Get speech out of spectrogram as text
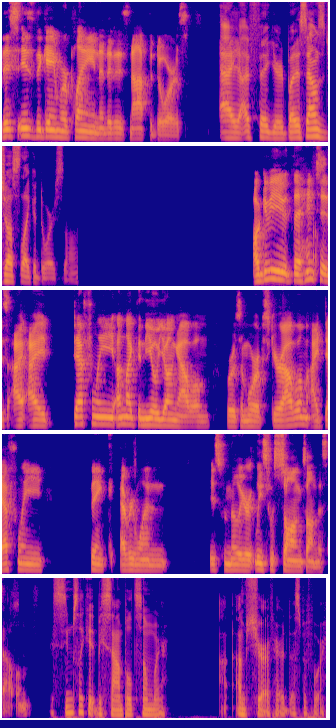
this is the game we're playing, and it is not the Doors. I I figured, but it sounds just like a Doors song. I'll give you the hint is I, I definitely, unlike the Neil Young album, where it's a more obscure album, I definitely think everyone is familiar at least with songs on this album. It seems like it'd be sampled somewhere. I- I'm sure I've heard this before.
